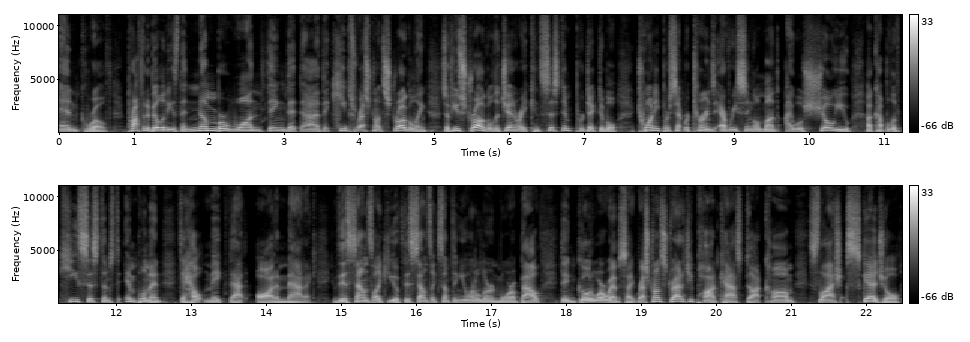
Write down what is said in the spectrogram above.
and growth. Profitability is the number one thing that uh, that keeps restaurants struggling. So if you struggle to generate consistent, predictable 20% returns every single month, I will show you a couple of key systems to implement to help make that automatic. If this sounds like you, if this sounds like something you want to learn more about, then go to our website, restaurantstrategypodcast.com slash schedule.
